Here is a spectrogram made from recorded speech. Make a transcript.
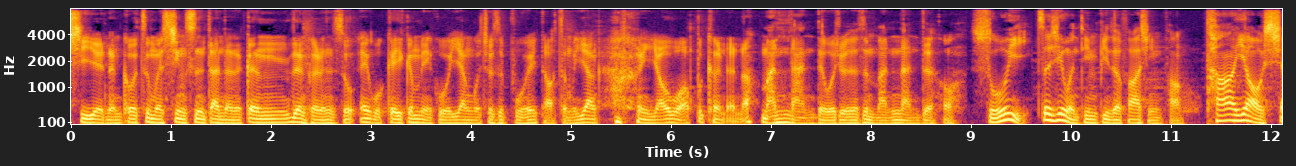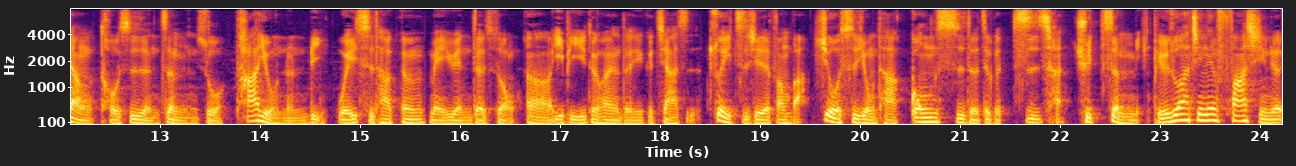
企业能够这么信誓旦旦的跟任何人说：“哎，我可以跟美国一样，我就是不会倒，怎么样？咬我，不可能啊，蛮难的，我觉得是蛮难的哦。所以这些稳定币的发行方。他要向投资人证明说，他有能力维持他跟美元的这种呃一比一兑换的一个价值。最直接的方法就是用他公司的这个资产去证明。比如说，他今天发行了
